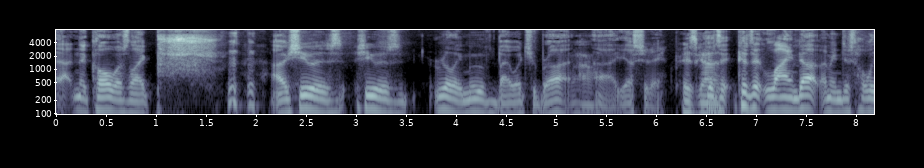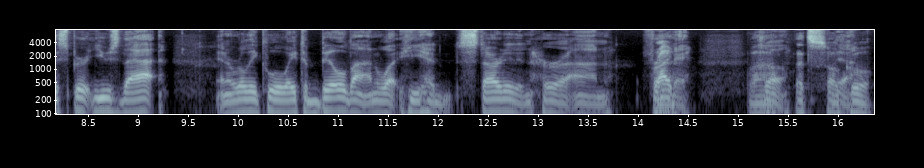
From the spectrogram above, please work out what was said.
uh, Nicole was like uh, she was she was really moved by what you brought uh, yesterday. Praise God. Because it, 'cause it lined up. I mean, just Holy Spirit used that in a really cool way to build on what he had started in her on Friday. Wow. So, that's so yeah. cool.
